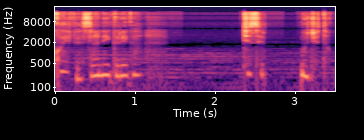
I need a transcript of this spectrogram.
कोई फैसला नहीं करेगा जिसे मुझे दुख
